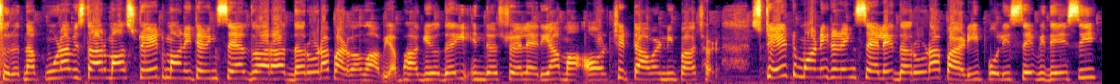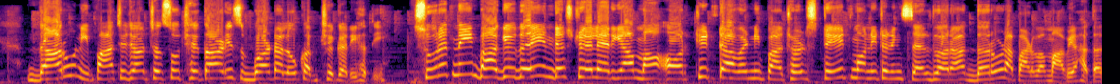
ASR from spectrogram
સુરતના પૂણા વિસ્તારમાં સ્ટેટ મોનિટરિંગ સેલ દ્વારા દરોડા પાડવામાં આવ્યા. ભાગ્યોદય ઇન્ડસ્ટ્રીયલ એરિયામાં ઓર્ચિડ ટાવરની પાછળ સ્ટેટ મોનિટરિંગ સેલે દરોડા પાડી પોલીસે વિદેશી દારૂની પાંચ હજાર છસો છેતાળીસ બોટલો કબજે કરી હતી. સુરતની ભાગ્યોદય ઇન્ડસ્ટ્રીયલ એરિયામાં ઓર્કિડ ટાવરની પાછળ સ્ટેટ મોનિટરિંગ સેલ દ્વારા દરોડા પાડવામાં આવ્યા હતા.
